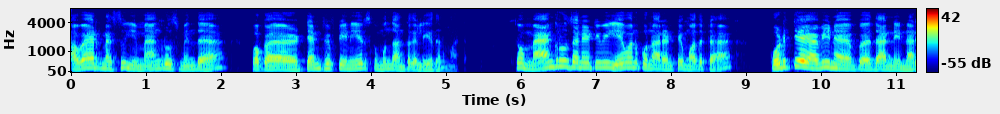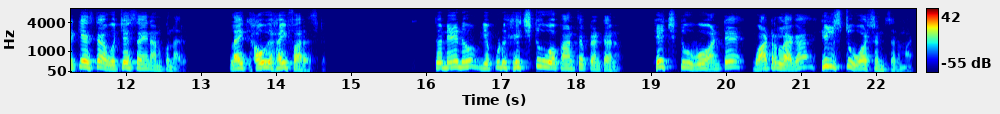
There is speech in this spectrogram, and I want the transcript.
అవేర్‌నెస్ ఈ మ్యాంగ్రూవ్స్ మీద ఒక 10, 15 ఇయర్స్‌కి ముందు అంతగా లేదనమాట. సో, మ్యాంగ్రూవ్స్ అనేటివి ఏమనుకున్నారంటే మొదట కొడితే అవి దాన్ని నరికేస్తే అవి వచ్చేస్తాయని అనుకున్నారు. Like how high forest. So, నేను ఎప్పుడు హెచ్ టూఓ కాన్సెప్ట్ అంటాను. హెచ్ టూ ఓ అంటే వాటర్ లాగా హిల్స్ టు ఓషన్స్ అనమాట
